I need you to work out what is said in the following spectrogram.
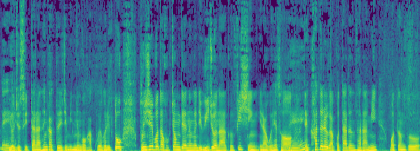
네. 이어질 수 있다라는 생각들이 좀 있는 것 같고요. 그리고 또 분실보다 걱정되는 건 이제 위조나 그 피싱이라고 해서 네. 내 카드를 갖고 다른 사람이 어떤 그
